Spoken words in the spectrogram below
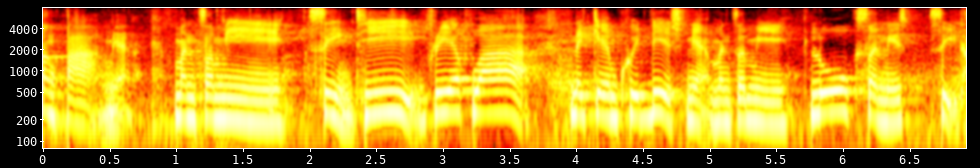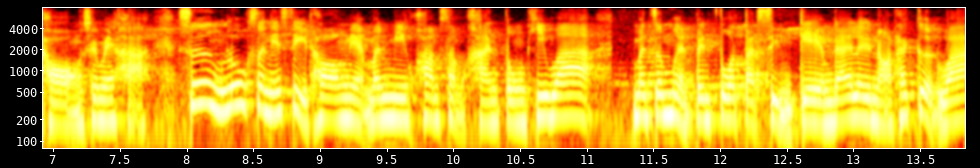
ต่างๆเนี่ยมันจะมีสิ่งที่เรียกว่าในเกม Quidditch เนี่ยมันจะมีลูกสนิทสีทองใช่ไหมคะ ซึ่งลูกสนิทสีทองเนี่ยมันมีความสำคัญตรงที่ว่ามันจะเหมือนเป็นตัวตัดสินเกมได้เลยเนาะถ้าเกิดว่า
